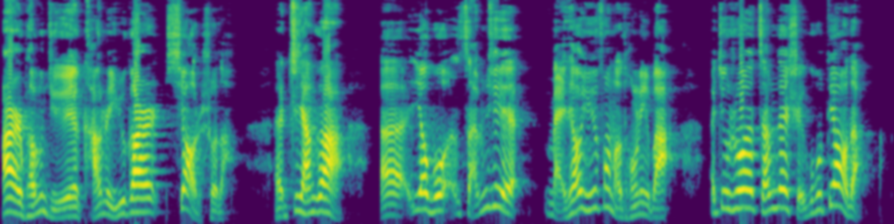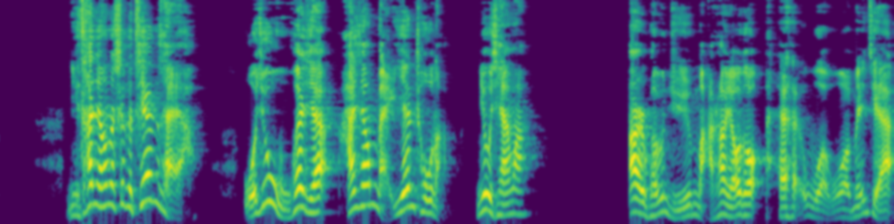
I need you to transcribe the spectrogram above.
二鹏举扛着鱼竿，笑着说道：“哎，志强哥，呃，要不咱们去买条鱼放到桶里吧？就说咱们在水库钓的。你他娘的是个天才啊！我就五块钱，还想买烟抽呢。你有钱吗？”二鹏举马上摇头：“嘿嘿我我没钱。”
